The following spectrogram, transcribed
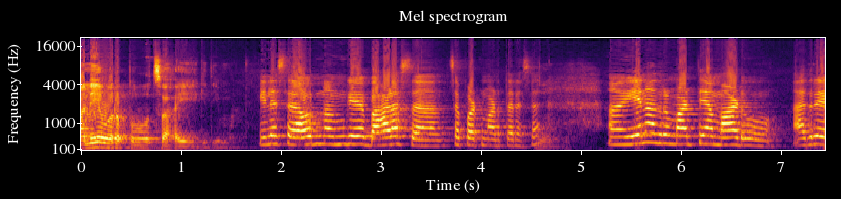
ಮನೆಯವರ ಪ್ರೋತ್ಸಾಹ ಹೇಗಿದೆಯಮ್ಮ? ಇಲ್ಲ ಸರ್ ಅವ್ರು ನಮಗೆ ಬಹಳ ಸಪೋರ್ಟ್ ಮಾಡ್ತಾರೆ ಸರ್. ಏನಾದರೂ ಮಾಡ್ತೀಯಾ ಮಾಡು ಆದ್ರೆ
